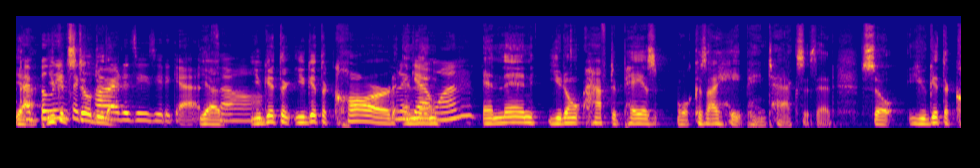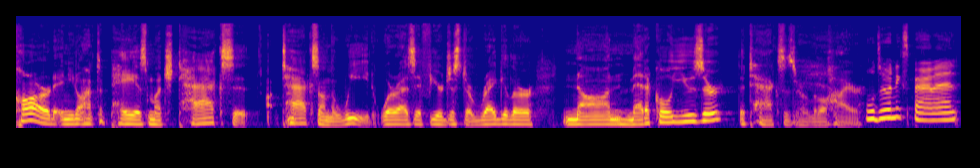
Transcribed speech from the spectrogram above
Yeah, I believe you can the still do card that. is easy to get. yeah, so. you get the you get the card, and then one. and then you don't have to pay as well because I hate paying taxes, Ed. So you get the card, and you don't have to pay as much tax tax on the weed. Whereas if you're just a regular non medical user, the taxes are a little higher. We'll do an experiment.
